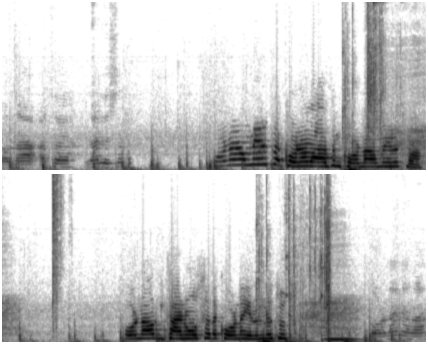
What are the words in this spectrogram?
Valla neredesin? Korna almayı unutma. Korna lazım. Korna almayı unutma. Korna al bir tane olsa da korna yanında tut. Korna ne lan?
